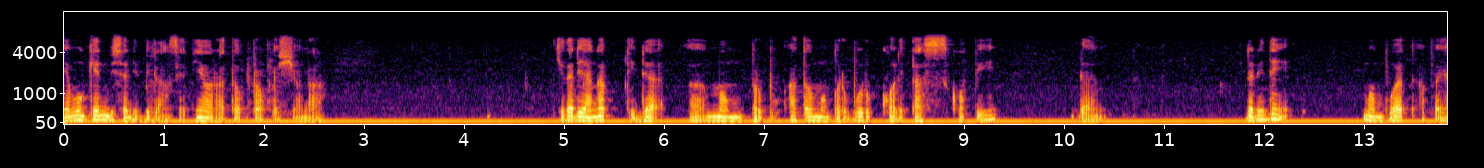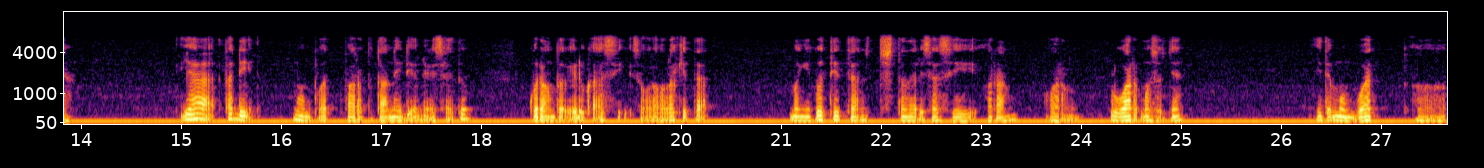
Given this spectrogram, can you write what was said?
ya mungkin bisa dibilang senior atau profesional. Kita dianggap tidak uh, memperbu atau memperburuk kualitas kopi dan dan ini membuat apa ya ya tadi membuat para petani di Indonesia itu kurang teredukasi seolah-olah kita mengikuti standarisasi orang orang luar maksudnya. Itu membuat uh,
